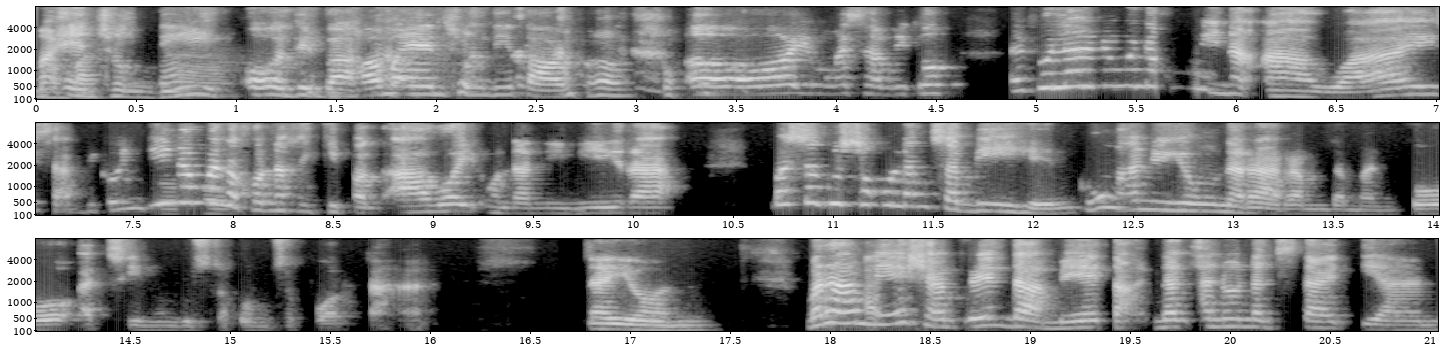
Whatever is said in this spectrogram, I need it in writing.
ma-enchong di. O, oh, di ba? Ah, ma-enchong di tama. Oo, yung mga sabi ko, ay wala naman akong inaaway. Sabi ko, hindi naman ako nakikipag-away o naninira. Basta gusto ko lang sabihin kung ano yung nararamdaman ko at sinong gusto kong suportahan. Ayun. Marami, syempre, ang dami. Ta- nag, ano, nag-start yan.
